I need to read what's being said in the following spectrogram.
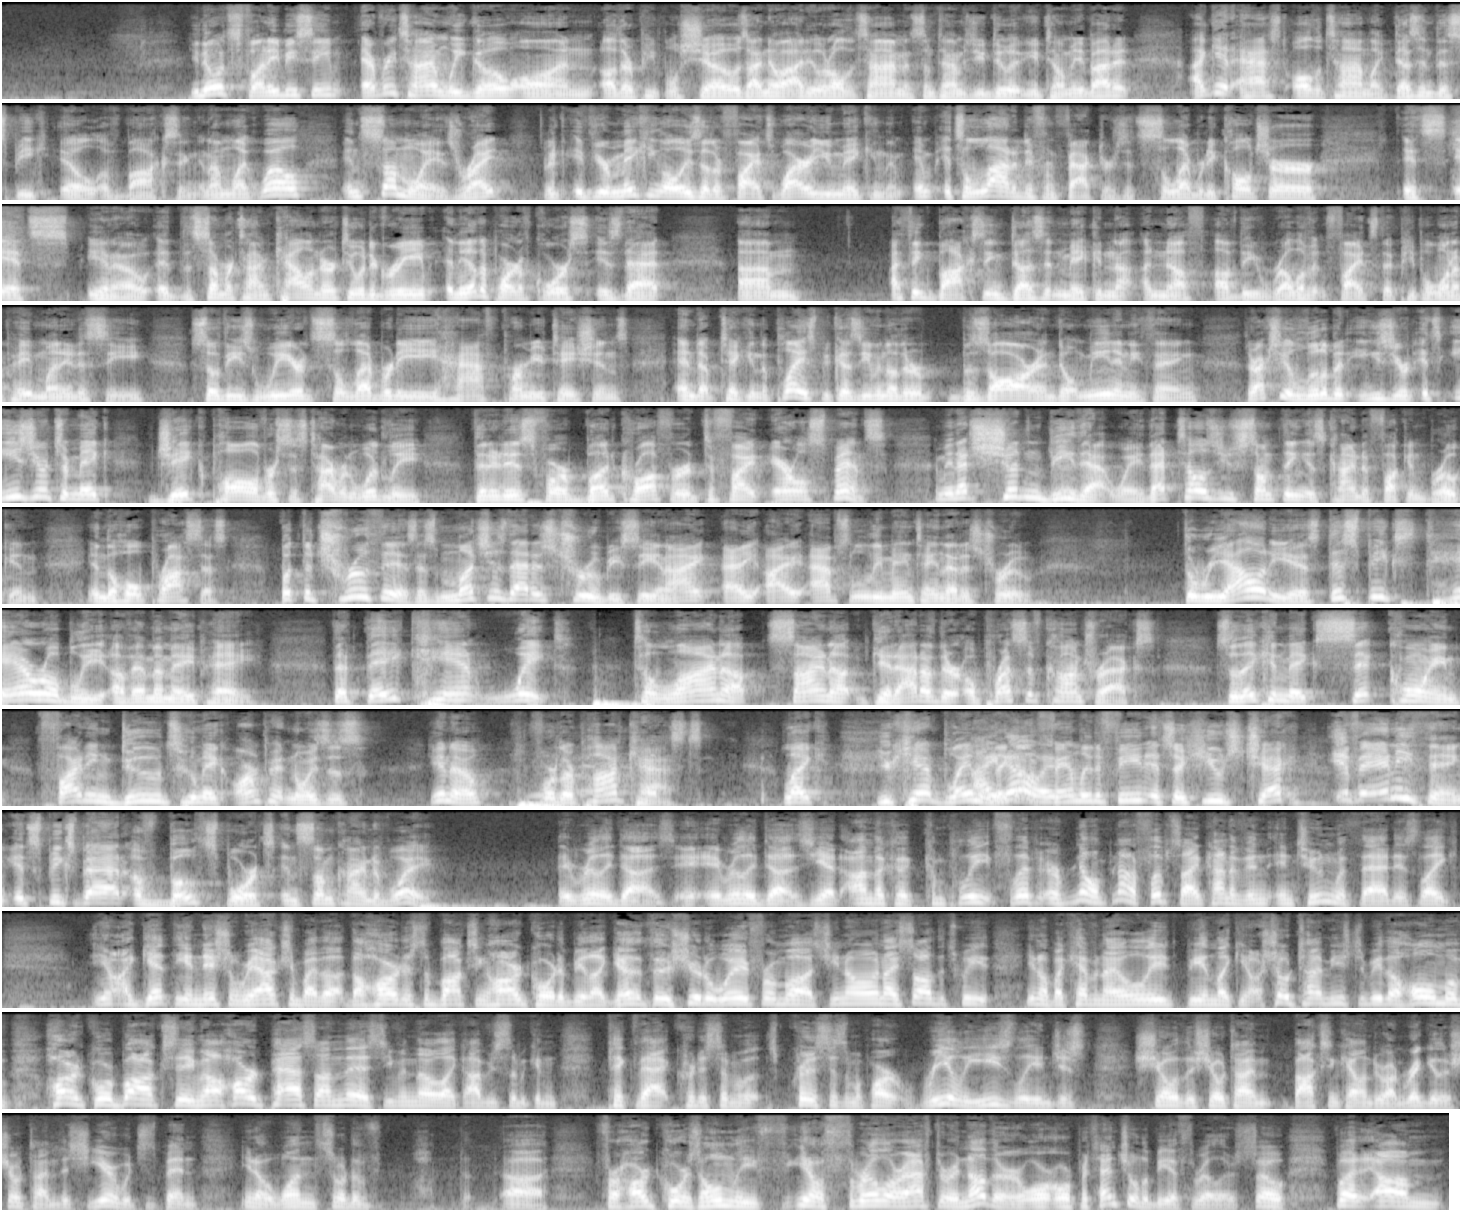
You know what's funny, BC? Every time we go on other people's shows, I know I do it all the time, and sometimes you do it and you tell me about it. I get asked all the time, like, doesn't this speak ill of boxing? And I'm like, well, in some ways, right? Like, if you're making all these other fights, why are you making them? It's a lot of different factors. It's celebrity culture. It's it's you know the summertime calendar to a degree, and the other part, of course, is that um, I think boxing doesn't make en- enough of the relevant fights that people want to pay money to see. So these weird celebrity half permutations end up taking the place because even though they're bizarre and don't mean anything, they're actually a little bit easier. It's easier to make Jake Paul versus Tyron Woodley than it is for Bud Crawford to fight Errol Spence. I mean, that shouldn't be that way. That tells you something is kind of fucking broken in the whole process. But the truth is, as much as that is true, BC, and I, I, I absolutely maintain that is true, the reality is this speaks terribly of MMA pay. That they can't wait to line up, sign up, get out of their oppressive contracts so they can make sick coin fighting dudes who make armpit noises, you know, for their podcasts. Like you can't blame them. I They got know, a it- family to feed. It's a huge check. If anything, it speaks bad of both sports in some kind of way. It really does. It, it really does. Yet on the c- complete flip, or no, not a flip side, kind of in, in tune with that is like, you know, I get the initial reaction by the, the hardest of boxing hardcore to be like, get this shit away from us, you know. And I saw the tweet, you know, by Kevin Iole being like, you know, Showtime used to be the home of hardcore boxing. A hard pass on this, even though like obviously we can pick that criticism criticism apart really easily and just show the Showtime boxing calendar on regular Showtime this year, which has been, you know, one sort of uh, for hardcores only, you know, thriller after another, or, or potential to be a thriller. So, but um,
